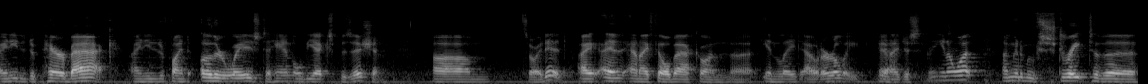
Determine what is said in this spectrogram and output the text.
I needed to pare back. I needed to find other ways to handle the exposition. Um, so I did. I and, and I fell back on uh, in late out early, and I just you know what I'm going to move straight to the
